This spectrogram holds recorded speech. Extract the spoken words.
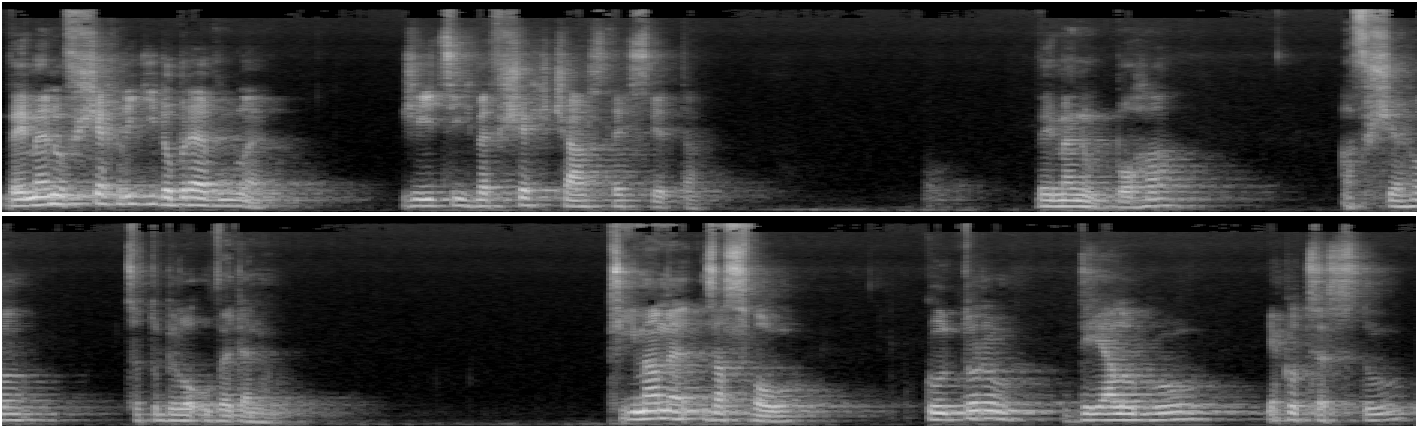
ve jménu všech lidí dobré vůle, žijících ve všech částech světa, ve jménu Boha a všeho, co tu bylo uvedeno. Přijímáme za svou kulturu dialogu jako cestu,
